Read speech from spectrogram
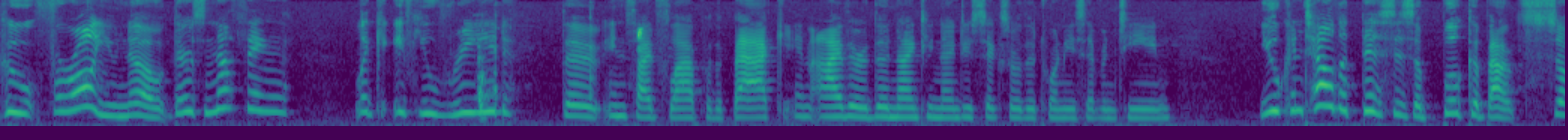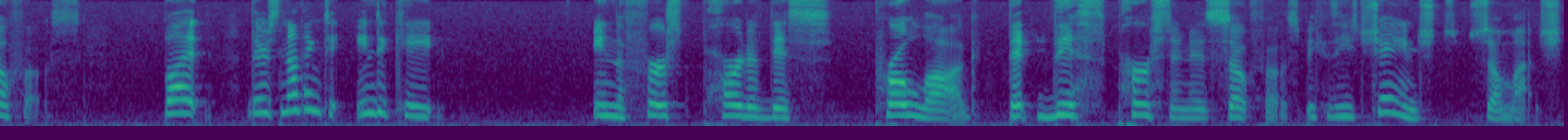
who, for all you know, there's nothing. Like, if you read the inside flap or the back in either the 1996 or the 2017, you can tell that this is a book about Sophos. But there's nothing to indicate in the first part of this prologue that this person is Sophos because he's changed so much.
